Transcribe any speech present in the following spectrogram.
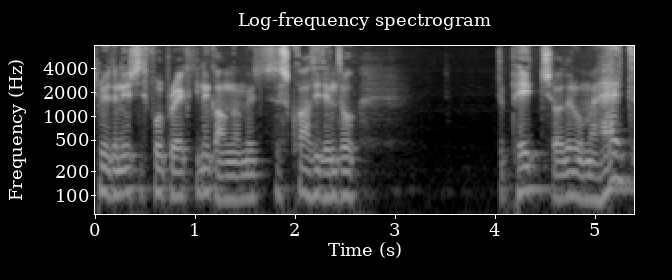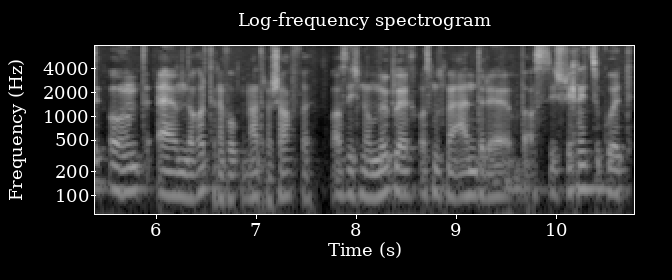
ist mir dann erst ins Vollprojekt hineingegangen. Das ist quasi dann so der Pitch, oder, den man hat und ähm, nachher dann fängt man daran arbeiten. Was ist noch möglich, was muss man ändern, was ist vielleicht nicht so gut,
